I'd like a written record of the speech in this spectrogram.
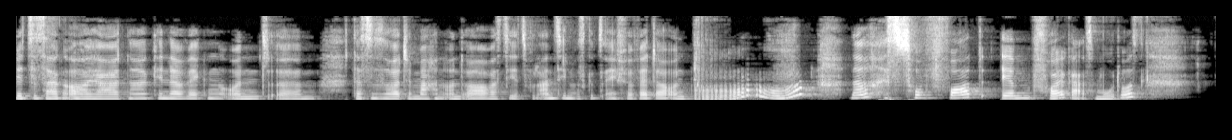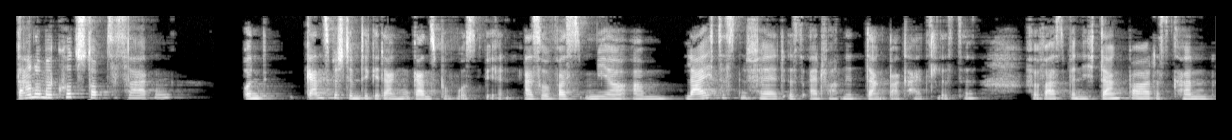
mir zu sagen, oh ja, ne, Kinder wecken und ähm, das müssen wir heute machen und oh, was die jetzt wohl anziehen, was gibt's eigentlich für Wetter und ne, ist sofort im Vollgasmodus. Da nochmal kurz Stopp zu sagen und ganz bestimmte Gedanken ganz bewusst wählen. Also was mir am leichtesten fällt, ist einfach eine Dankbarkeitsliste. Für was bin ich dankbar? Das kann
